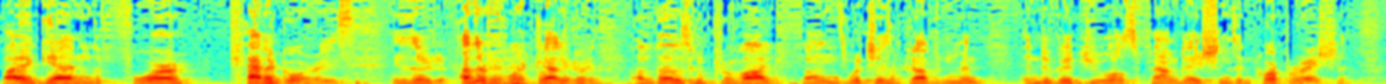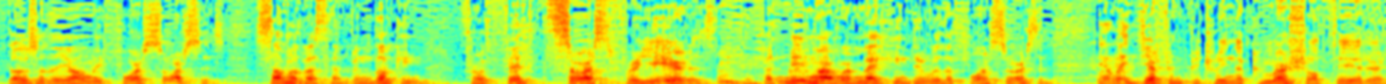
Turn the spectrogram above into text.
by, again, the four categories, these are the other four categories, of those who provide funds, which is government, individuals, foundations, and corporations. Those are the only four sources. Some of us have been looking for a fifth source for years, but meanwhile we're making do with the four sources. The only difference between the commercial theater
